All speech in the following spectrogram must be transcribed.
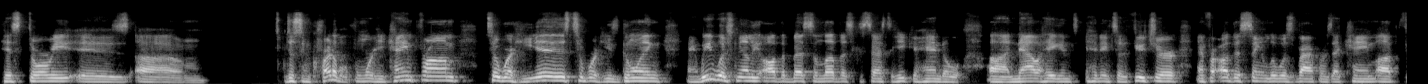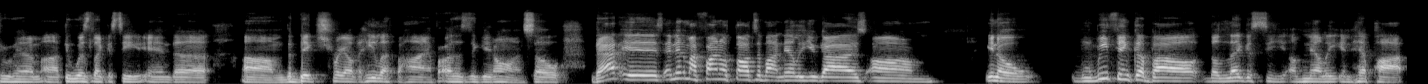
His story is um, just incredible from where he came from to where he is to where he's going. And we wish Nelly all the best and love and success that he can handle uh, now heading, heading to the future. And for other St. Louis rappers that came up through him, uh, through his legacy and uh, um, the big trail that he left behind for others to get on. So that is, and then my final thoughts about Nelly, you guys. Um, you know, when we think about the legacy of Nelly in hip hop,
